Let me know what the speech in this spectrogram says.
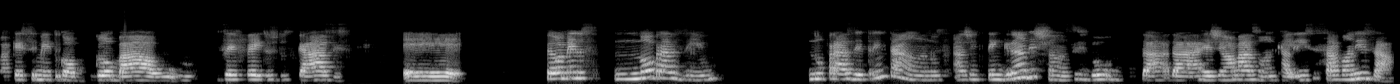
aquecimento global, os efeitos dos gases, é, pelo menos no Brasil, no prazo de 30 anos, a gente tem grandes chances do, da, da região amazônica ali se savanizar.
